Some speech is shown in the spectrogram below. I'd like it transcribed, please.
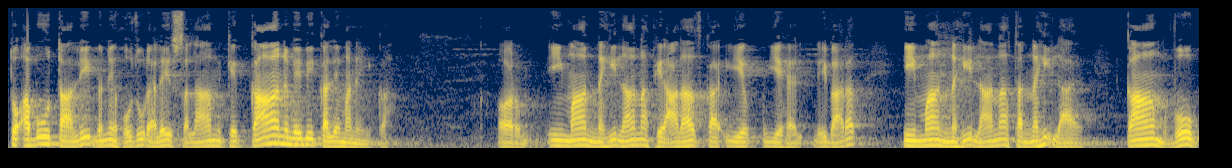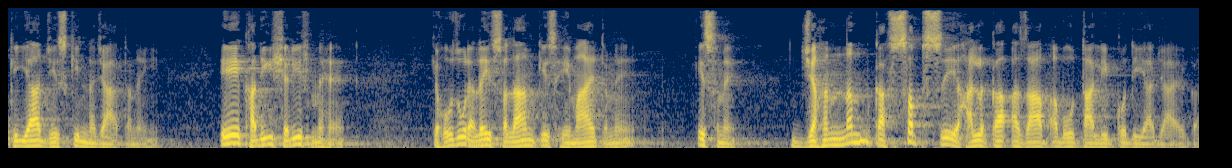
تو ابو طالب نے حضور علیہ السلام کے کان میں بھی کلمہ نہیں کہا۔ اور ایمان نہیں لانا، پھر آداز کا یہ ہے عبارت، ایمان نہیں لانا تھا، نہیں لائے۔ کام وہ کیا جس کی نجات نہیں۔ ایک حدیث شریف میں ہے کہ حضور علیہ السلام کی اس حمایت میں، اس میں جہنم کا سب سے ہلکا عذاب ابو طالب کو دیا جائے گا۔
